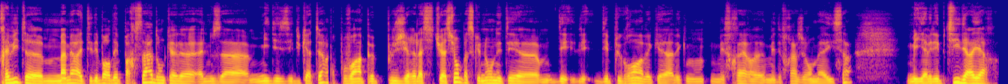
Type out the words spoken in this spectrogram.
Très vite, euh, ma mère a été débordée par ça, donc elle, nous a mis des éducateurs pour pouvoir un peu plus gérer la situation, parce que nous, on était euh, des, plus grands avec, euh, avec mes frères, mes deux frères Jérôme et Aïssa, mais il y avait les petits derrière,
